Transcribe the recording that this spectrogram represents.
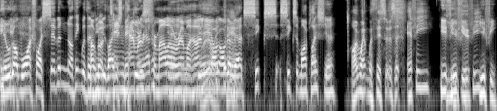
yeah, we've got Wi-Fi seven. I think with the I've new got latest 10 Netgear cameras router. from Arlo yeah, around my home. Yeah, I've got about six six at my place. Yeah, I went with this. It Was it Effie? Eufy. Eufy? Eufy.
